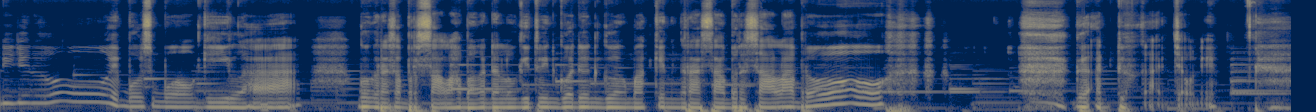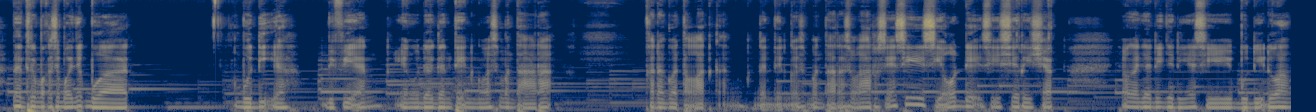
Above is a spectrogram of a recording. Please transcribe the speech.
di oh heboh semua gila. Gue ngerasa bersalah banget dan lo gituin gue dan gue makin ngerasa bersalah bro. Gue aduh kacau deh dan terima kasih banyak buat Budi ya BVN yang udah gantiin gue sementara. Karena gue telat kan gantiin gue sementara. So, harusnya sih si Ode si si Richard. Yang nggak jadi jadinya si Budi doang.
